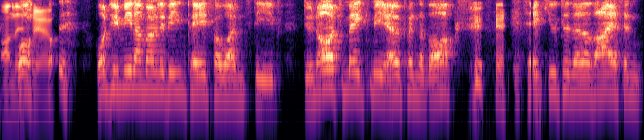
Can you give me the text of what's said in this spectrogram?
on this show. What do you mean I'm only being paid for one, Steve? Do not make me open the box and take you to the Leviathan.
